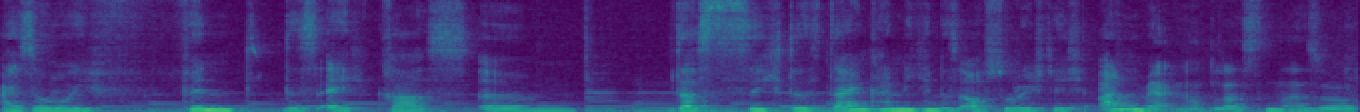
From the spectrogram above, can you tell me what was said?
Also ich finde das echt krass, ähm, dass sich das, dein Kaninchen das auch so richtig anmerken hat lassen. Also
